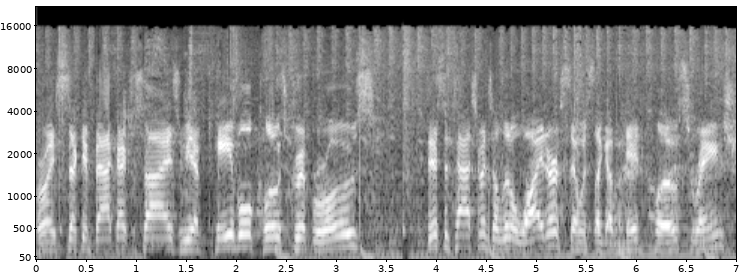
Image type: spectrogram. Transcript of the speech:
All right, second back exercise. We have cable close grip rows. This attachment's a little wider, so it's like a mid-close range.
